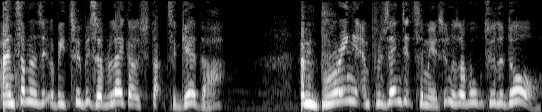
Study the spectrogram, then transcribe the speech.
and sometimes it would be two bits of Lego stuck together, and bring it and present it to me as soon as I walked through the door.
